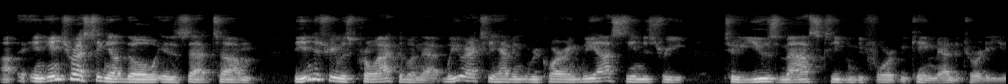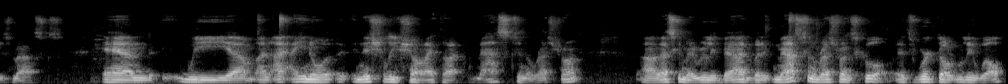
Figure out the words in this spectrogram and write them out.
Uh, and interesting uh, though is that um, the industry was proactive on that. We were actually having requiring. We asked the industry to use masks even before it became mandatory to use masks. And we um, and I, I, you know, initially, Sean, I thought masks in a restaurant. Uh, that's going to be really bad. But masks in a restaurant is cool. It's worked out really well.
